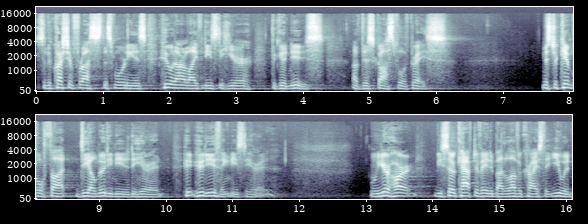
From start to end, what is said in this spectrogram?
So the question for us this morning is who in our life needs to hear the good news of this gospel of grace? Mr. Kimball thought D.L. Moody needed to hear it. Who, who do you think needs to hear it? Will your heart be so captivated by the love of Christ that you would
